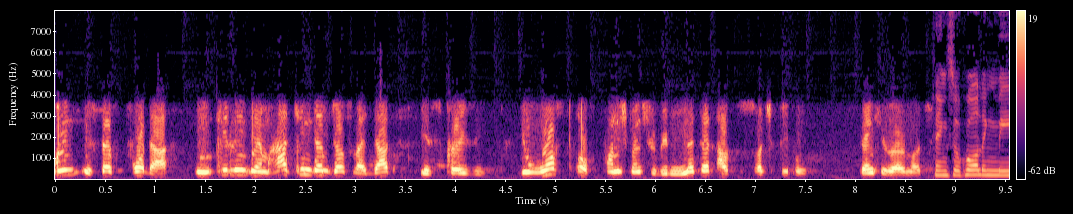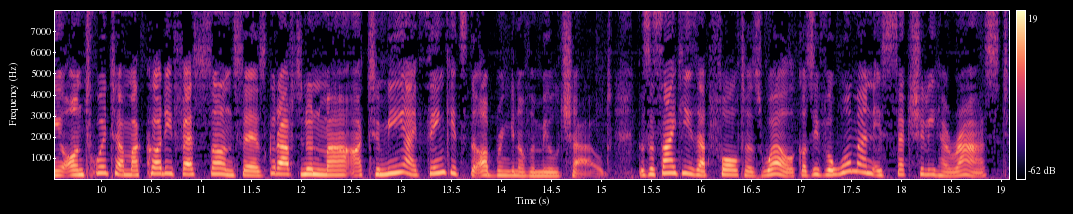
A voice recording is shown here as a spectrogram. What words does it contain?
going a step further in killing them, hacking them just like that is crazy. The worst of punishment should be meted out to such people. Thank you very much. Thanks for calling me. On Twitter, Makodi First Son says, Good afternoon, Ma. Uh, to me, I think it's the upbringing of the male child. The society is at fault as well, because if a woman is sexually harassed,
